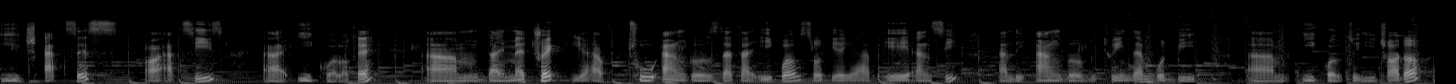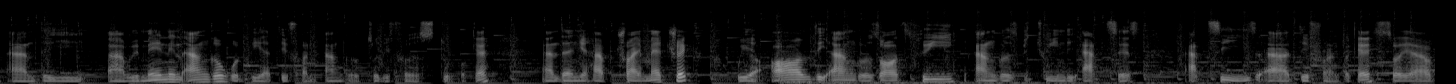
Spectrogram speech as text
each axis or axes are equal, okay? Um, you have two angles that are equal. So here you have A and C and the angle between them would be um, equal to each other and the uh, remaining angle would be a different angle to the first two okay and then you have trimetric where all the angles all three angles between the axes axes are different okay? So you have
